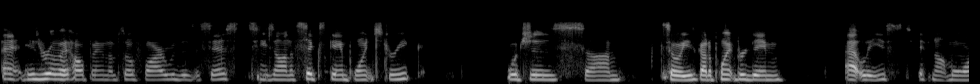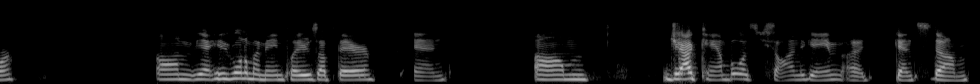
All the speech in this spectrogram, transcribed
And he's really helping them so far with his assists. He's on a six game point streak, which is um, so he's got a point per game at least, if not more. Um, yeah, he's one of my main players up there, and um, Jack Campbell, as you saw in the game uh, against um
